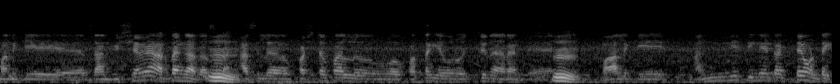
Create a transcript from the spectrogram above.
మనకి దాని విషయమే అర్థం కాదు అసలు. అసలు ఫస్ట్ ఆఫ్ ఆల్ కొత్తగా ఎవరు వచ్చినారంటే వాళ్ళకి అన్ని తినేటట్టే ఉంటాయి.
